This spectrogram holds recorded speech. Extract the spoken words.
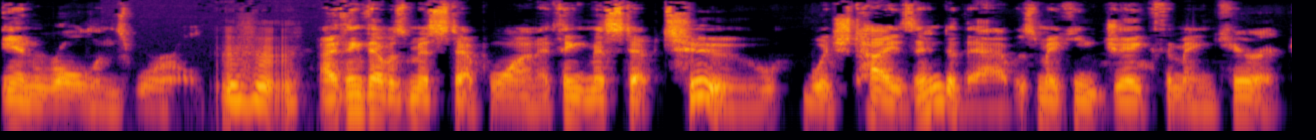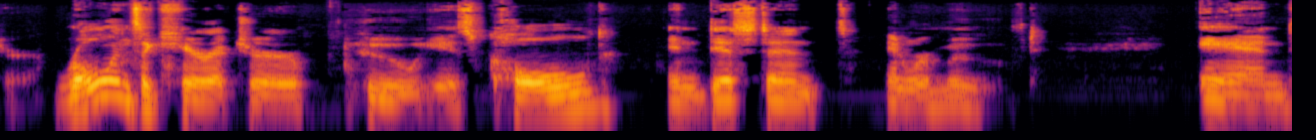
in Roland's world. Mm-hmm. I think that was misstep one. I think misstep two, which ties into that, was making Jake the main character. Roland's a character who is cold and distant and removed. And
